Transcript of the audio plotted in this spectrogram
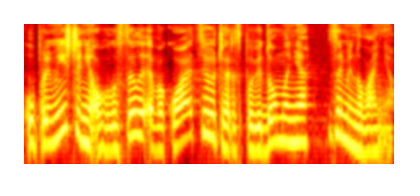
У приміщенні оголосили евакуацію через повідомлення замінування.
